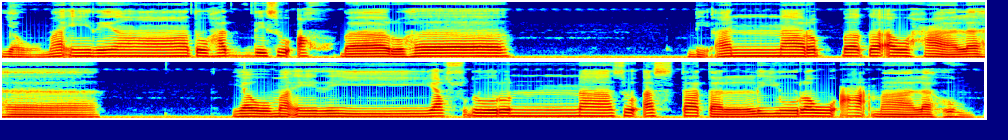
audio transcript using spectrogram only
يومئذ تحدث أخبارها بأن ربك أوحى لها. يومئذ يصدر الناس أستتا ليروا أعمالهم.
